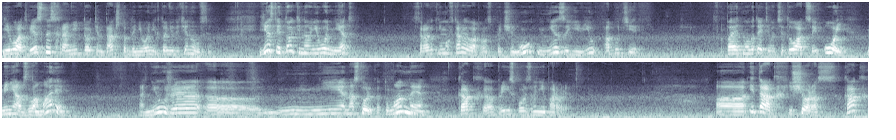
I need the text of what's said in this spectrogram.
его ответственность хранить токен так, чтобы до него никто не дотянулся. Если токена у него нет, сразу к нему второй вопрос. Почему не заявил об утере? Поэтому вот эти вот ситуации, ой, меня взломали, они уже э, не настолько туманные, как э, при использовании пароля. А, итак, еще раз, как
